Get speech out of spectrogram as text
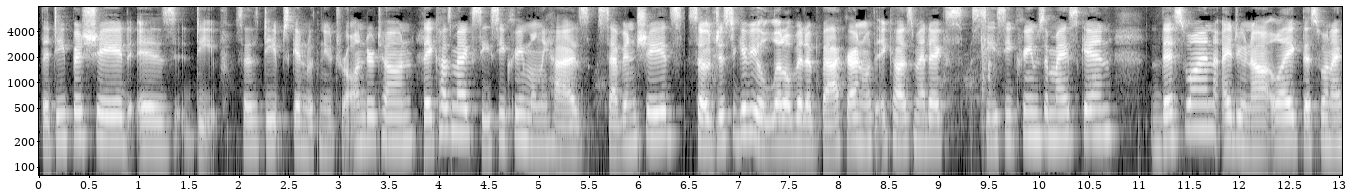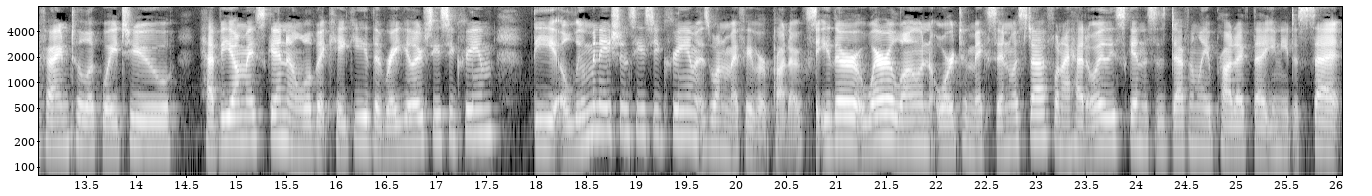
the deepest shade is deep. It says deep skin with neutral undertone. IT Cosmetics CC cream only has seven shades. So just to give you a little bit of background with IT Cosmetics CC creams in my skin, this one I do not like. This one I find to look way too heavy on my skin and a little bit cakey, the regular CC cream. The Illumination CC cream is one of my favorite products. Either wear alone or to mix in with stuff. When I had oily skin, this is definitely a product that you need to set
